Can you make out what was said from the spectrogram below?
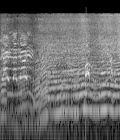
đây ra đây ahí. Vamos.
